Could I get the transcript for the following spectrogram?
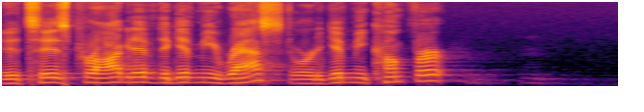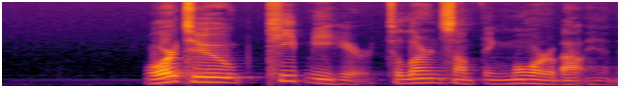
It's His prerogative to give me rest or to give me comfort or to keep me here to learn something more about him.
